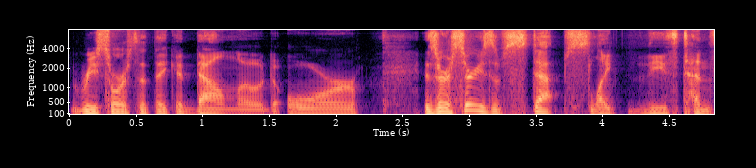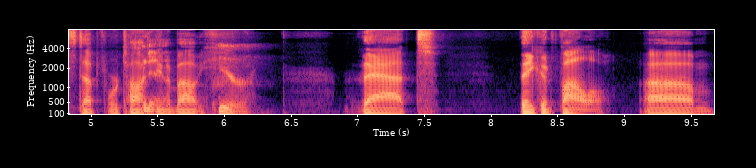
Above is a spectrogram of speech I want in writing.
resource that they could download, or is there a series of steps like these ten steps we're talking Yeah. about here that they could follow? Um,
